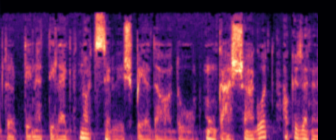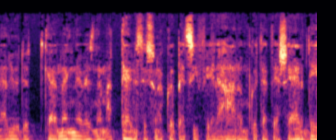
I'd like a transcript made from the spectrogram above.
történetileg nagyszerű és példaadó munkásságot, a közvetlen elődött kell megneveznem, hát természetesen a Köpeci féle háromkötetes Erdély,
